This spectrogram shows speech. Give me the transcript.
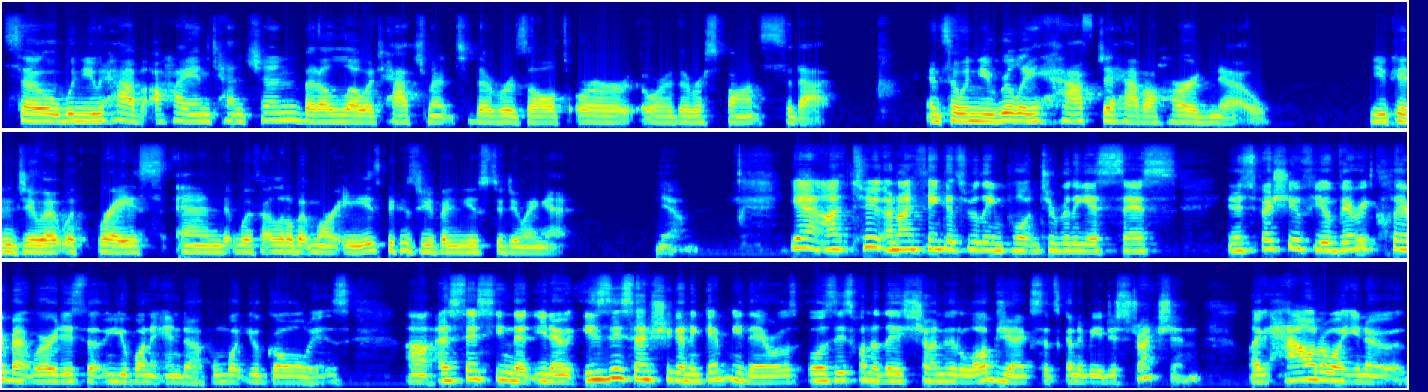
So when you have a high intention but a low attachment to the result or or the response to that. And so when you really have to have a hard no, you can do it with grace and with a little bit more ease because you've been used to doing it. Yeah. Yeah, I too. And I think it's really important to really assess, know, especially if you're very clear about where it is that you want to end up and what your goal is. Uh, assessing that, you know, is this actually going to get me there, or, or is this one of these shiny little objects that's going to be a distraction? Like, how do I, you know,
